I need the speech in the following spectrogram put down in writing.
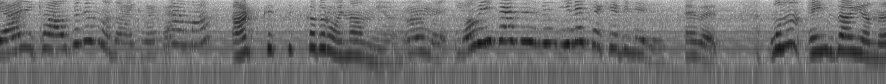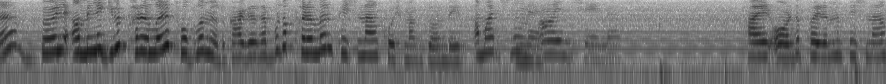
yani kaldırılmadı arkadaşlar ama Artık eskisi kadar oynanmıyor. aynen. Ama isterseniz biz yine çekebiliriz. Evet. Onun en güzel yanı böyle amele gibi paraları toplamıyorduk arkadaşlar. Burada paraların peşinden koşmak zorundayız. Amaç Bizim ne? aynı şeyler. Hayır orada paranın peşinden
